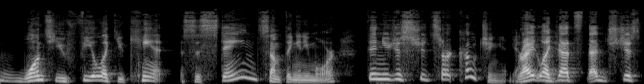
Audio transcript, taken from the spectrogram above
once you feel like you can't sustain something anymore, then you just should start coaching it, Yeah, right? Like yeah. that's that's just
